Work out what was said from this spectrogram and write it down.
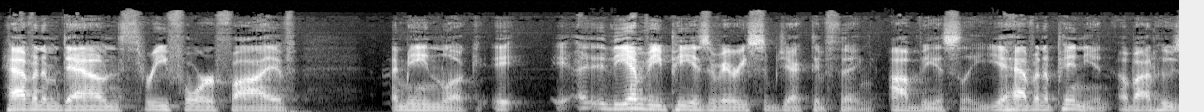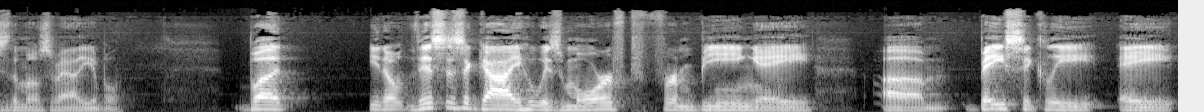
having them down three, four, or five. I mean, look, it, it- the MVP is a very subjective thing, obviously. You have an opinion about who's the most valuable. But, you know, this is a guy who is morphed from being a um, basically a,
